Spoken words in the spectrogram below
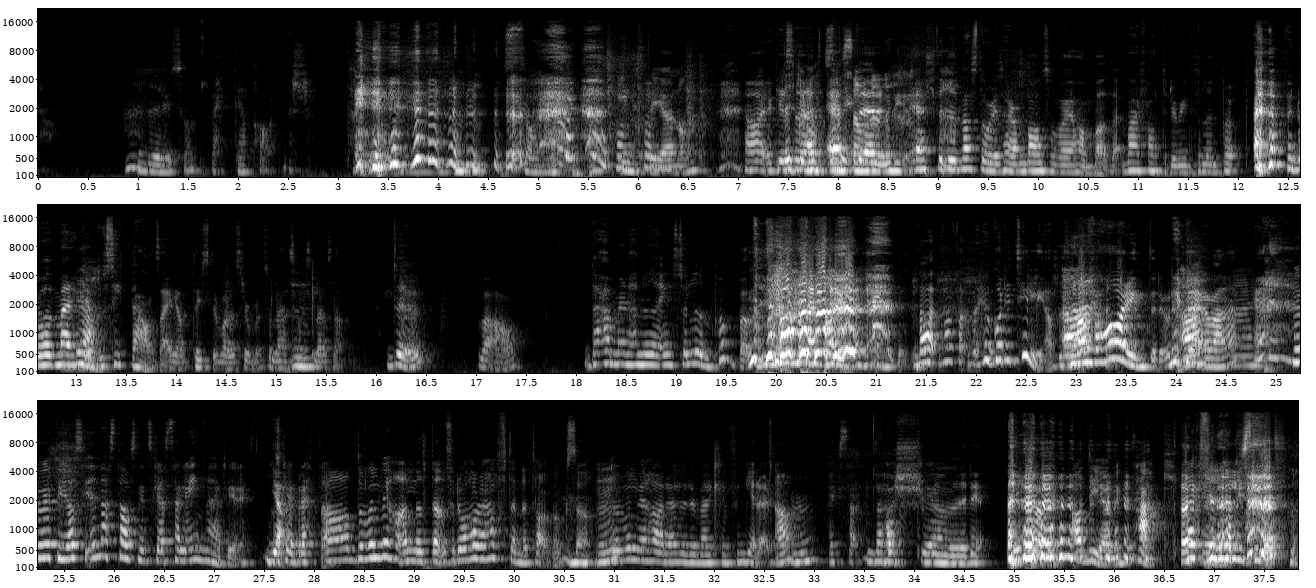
Men vi har ju så vettiga partners. Tack och lov. Som inte gör någon. Ja, jag kan säga att efter, efter dina stories häromdagen så var jag han bara såhär, varför har inte du insulinpump? För då märker jag, Ja. då sitter han såhär helt tyst i vardagsrummet så läser han så läser han. Du, bara, ja. Det här med den här nya insulinpumpen. va, va, va, hur går det till egentligen? Varför har inte du det? Jag bara, Men vet du, jag ska, i nästa avsnitt ska jag sälja in det här till er. Då Ja. ska jag berätta. Ja, då vill vi ha en liten, för då har du haft den ett tag också. Då vill vi höra hur det verkligen fungerar. Ja, exakt. Då hörs eh, vi i det. Ja, det gör vi. Tack. Tack för att ni har lyssnat.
